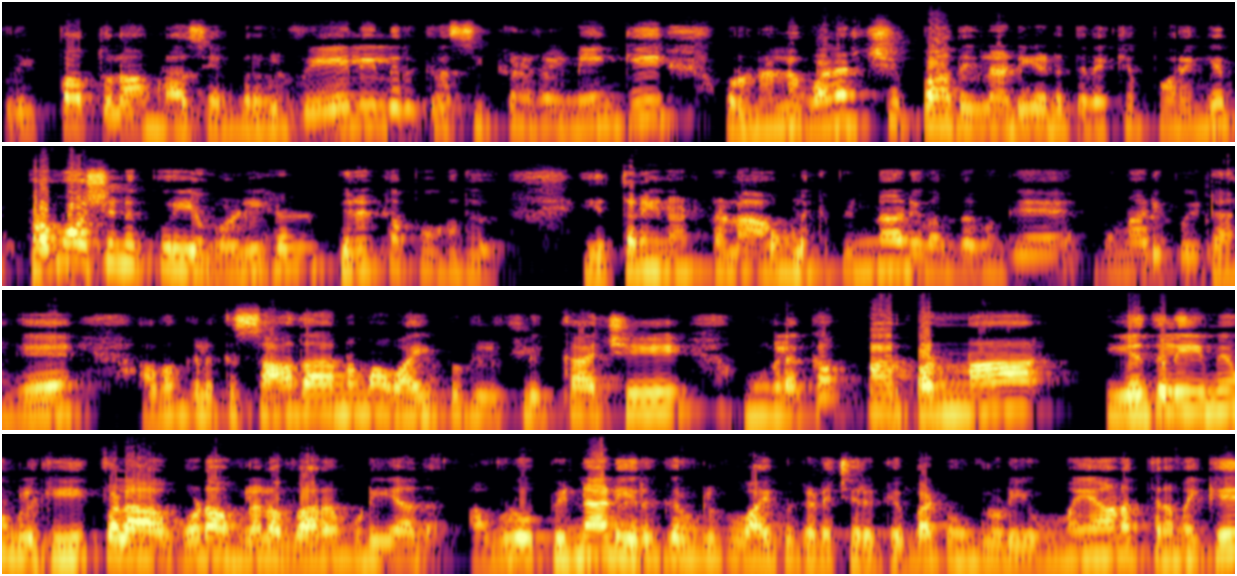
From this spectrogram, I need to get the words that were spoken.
குறிப்பா துலாம் ராசி என்பர்கள் வேலையில் இருக்கிற சிக்கல்கள் நீங்கி ஒரு நல்ல வளர்ச்சி பாதையில் அடியெடுத்து வைக்க போறீங்க. ப்ரமோஷனுக்குரிய வழிகள் பிறக்க போகுது. இத்தனை நாட்களாக அவங்களுக்கு பின்னாடி வந்தவங்க முன்னாடி போயிட்டாங்க. அவங்களுக்கு சாதாரணமாக வாய்ப்புகள் கிளிக் ஆச்சு. உங்களை கம்பேர் பண்ணால் எதுலேயுமே உங்களுக்கு ஈக்குவலாக கூட அவங்களால வர முடியாது. அவ்வளோ பின்னாடி இருக்கிறவங்களுக்கு வாய்ப்பு கிடைச்சிருக்கு. பட் உங்களுடைய உண்மையான திறமைக்கு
